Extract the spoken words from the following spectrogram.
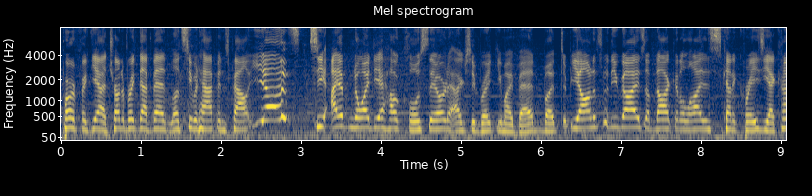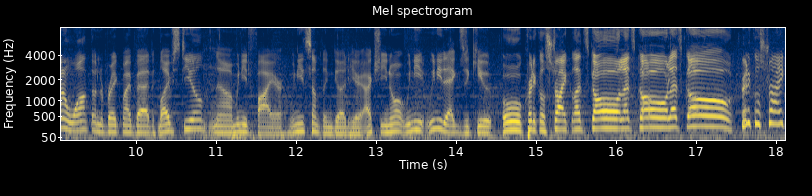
Perfect. Yeah, try to break that bed. Let's see what happens, pal. Yes! See, I have no idea how close they are to actually breaking my bed, but to be honest with you guys, I'm not gonna lie. This is kind of crazy. I kind of want them to break my bed. Life steal? No, we need fire. We need something good here. Actually, you know what? We need we need to execute. Oh, critical strike. Let's go. Let's go. Let's go. Critical strike.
